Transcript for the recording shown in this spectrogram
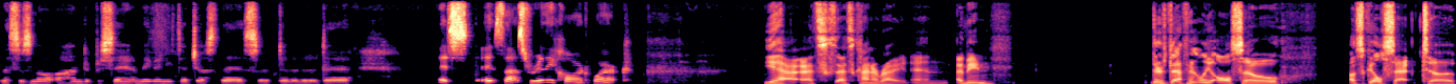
this is not 100% maybe i need to adjust this or da da da da. It's it's that's really hard work yeah that's that's kind of right and i mean there's definitely also a skill set to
